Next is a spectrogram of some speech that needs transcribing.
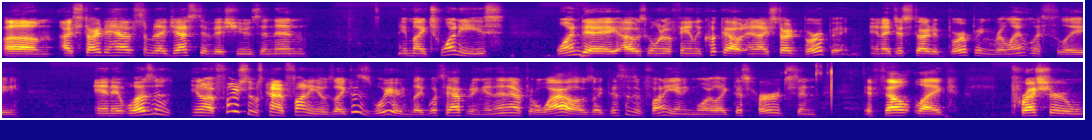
Um, I started to have some digestive issues, and then in my 20s, one day I was going to a family cookout and I started burping, and I just started burping relentlessly. And it wasn't, you know, at first it was kind of funny. It was like, this is weird. Like, what's happening? And then after a while, I was like, this isn't funny anymore. Like, this hurts. And it felt like pressure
